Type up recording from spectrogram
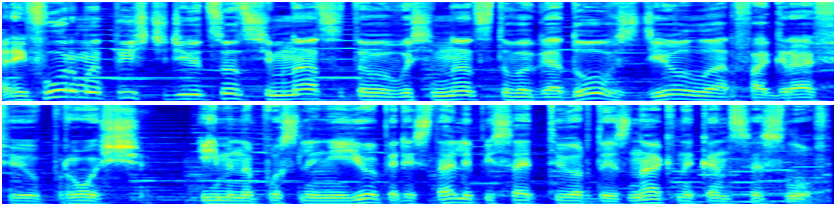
Реформа 1917-18 годов сделала орфографию проще. Именно после нее перестали писать твердый знак на конце слов.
